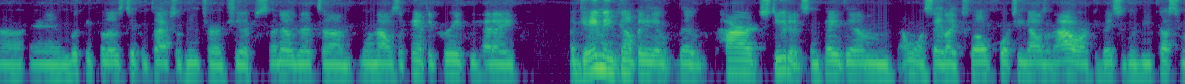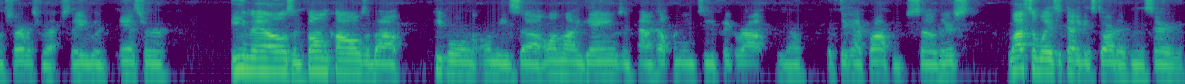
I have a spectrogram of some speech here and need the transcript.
uh, and looking for those different types of internships. I know that um, when I was at Panther Creek, we had a, a gaming company that, that hired students and paid them, I want to say like 12, $14 an hour to basically be customer service reps. They would answer emails and phone calls about people on these uh, online games and kind of helping them to figure out, you know, if they have problems. So there's lots of ways to kind of get started in this area.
